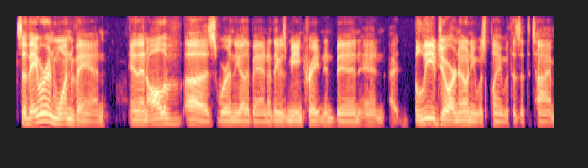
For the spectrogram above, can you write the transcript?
So they were in one van. And then all of us were in the other band. I think it was me and Creighton and Ben, and I believe Joe Arnone was playing with us at the time.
